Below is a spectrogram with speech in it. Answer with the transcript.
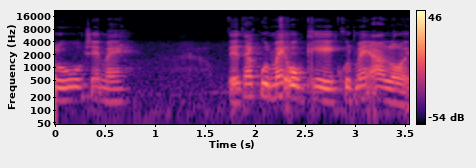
รู้ใช่ไหม แต่ถ้าคุณไม่โอเค คุณไม่อร่อย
